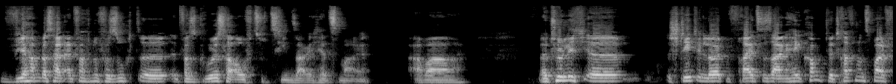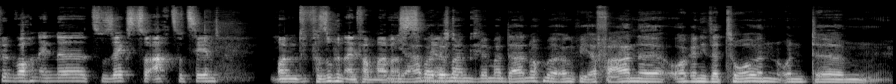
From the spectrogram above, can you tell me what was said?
wir haben das halt einfach nur versucht, äh, etwas größer aufzuziehen, sage ich jetzt mal. Aber natürlich äh, steht den Leuten frei zu sagen, hey, kommt, wir treffen uns mal für ein Wochenende zu sechs, zu acht, zu zehn und versuchen einfach mal was. Ja, aber wenn man, wenn man da nochmal irgendwie erfahrene Organisatoren und ähm,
